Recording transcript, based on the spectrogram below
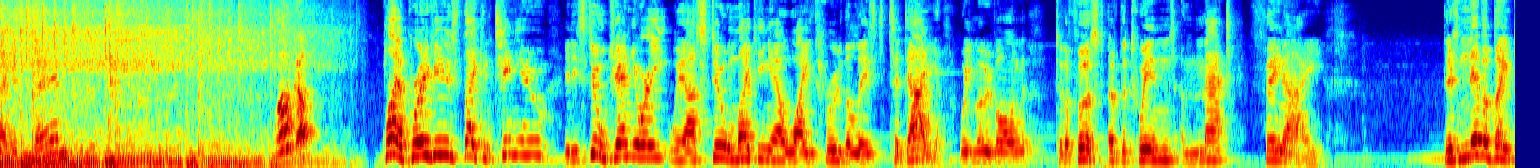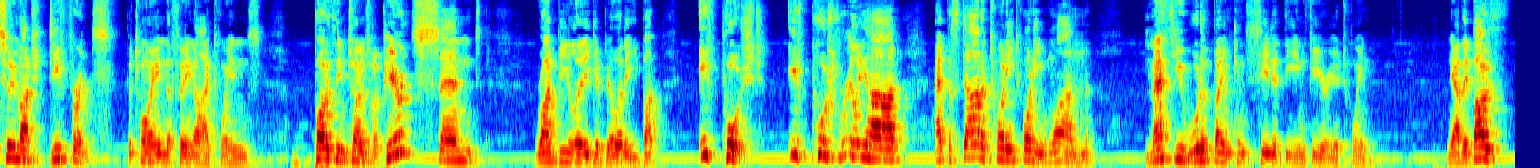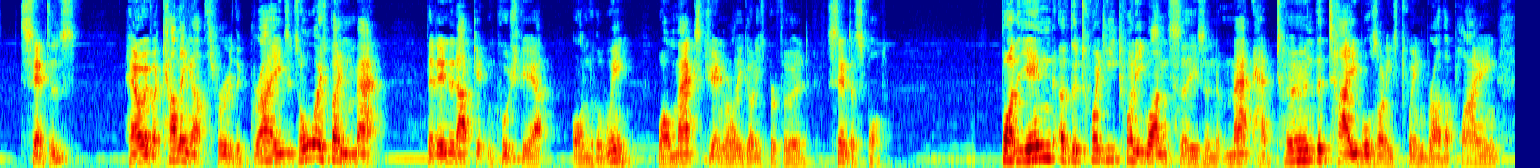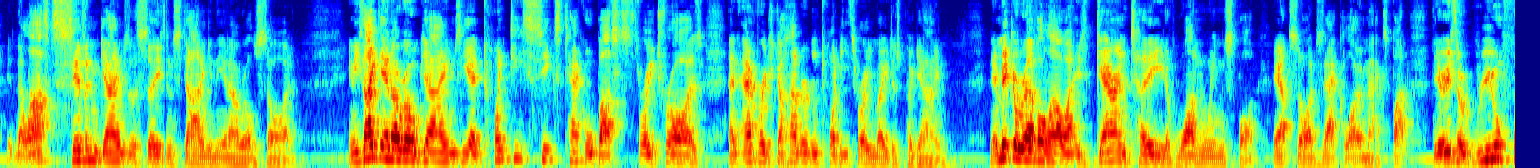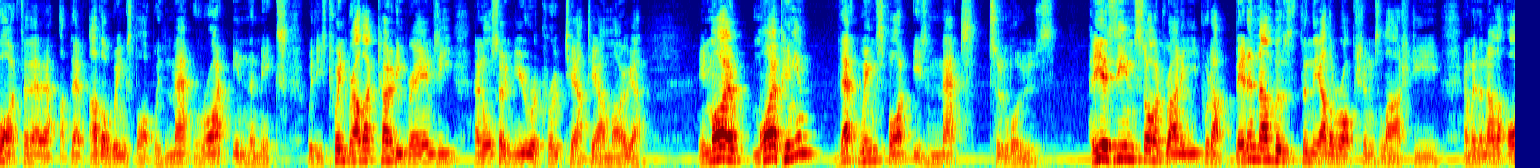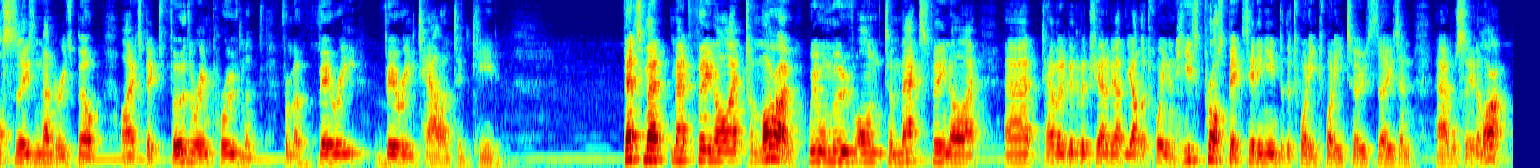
Dragon fan. Welcome! Player previews, they continue. It is still January. We are still making our way through the list. Today, we move on to the first of the twins, Matt Feagai. There's never been too much difference between the Feagai twins, both in terms of appearance and rugby league ability. But if pushed, if pushed really hard at the start of 2021, Matthew would have been considered the inferior twin. Now, they're both centres. However, coming up through the grades, it's always been Matt that ended up getting pushed out onto the wing, while Max generally got his preferred centre spot. By the end of the 2021 season, Matt had turned the tables on his twin brother, playing in the last seven games of the season, starting in the NRL side. In his eight NRL games, he had 26 tackle busts, three tries, and averaged 123 metres per game. Now, Mika Ravalawa is guaranteed of one wing spot outside Zac Lomax, but there is a real fight for that, uh, that other wing spot with Matt right in the mix, with his twin brother, Cody Ramsey, and also new recruit Tautau Moga. In my, my opinion, that wing spot is Matt's to lose. He is inside running. He put up better numbers than the other options last year. And with another off-season under his belt, I expect further improvement from a very, very talented kid. That's Matt, Matt Feagai. Tomorrow we will move on to Max Feagai uh, to have a bit of a chat about the other twin and his prospects heading into the 2022 season. Uh, we'll see you tomorrow.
